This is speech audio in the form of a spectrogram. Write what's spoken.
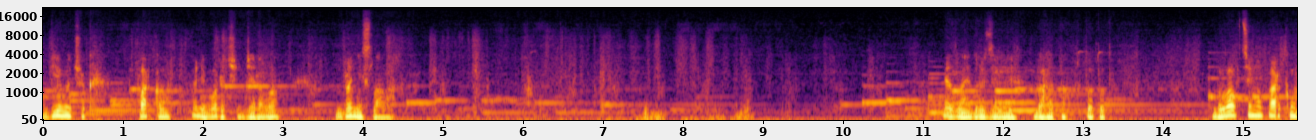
білочок, парку, ліворуч джерело Броніслава. Я знаю, друзі, багато хто тут бував в цьому парку,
